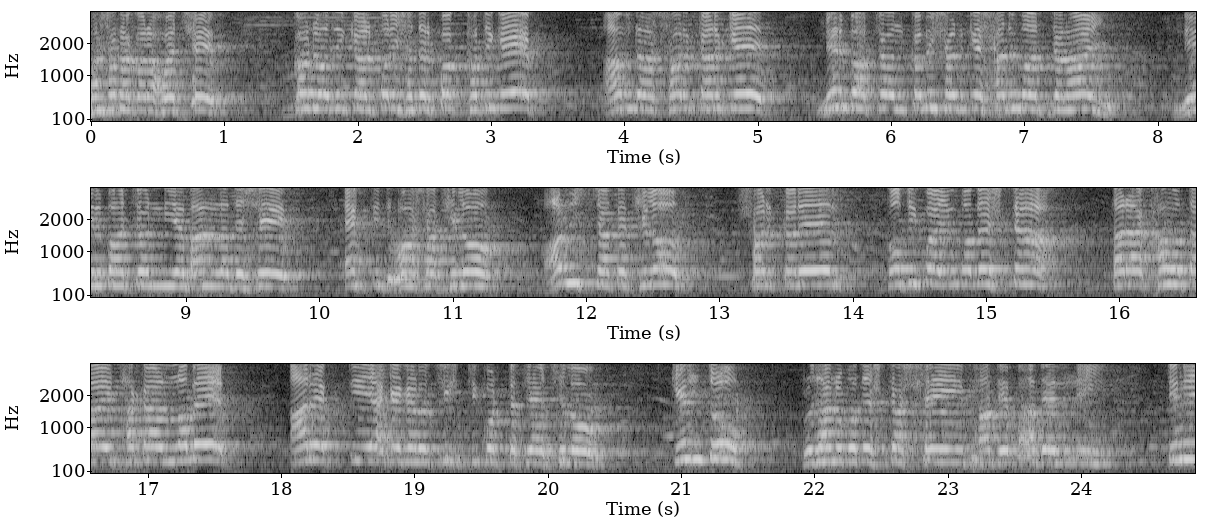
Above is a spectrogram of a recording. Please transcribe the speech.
ঘোষণা করা হয়েছে। গণ অধিকার পরিষদের পক্ষ থেকে আমরা সরকারকে, নির্বাচন কমিশনকে সাধুবাদ জানাই। নির্বাচন নিয়ে বাংলাদেশে একটি ধোঁয়াশা ছিল, অনিশ্চয়তা ছিল। সরকারের কতিপয় উপদেষ্টা তারা ক্ষমতায় থাকার লোভে আরেকটি এক এগারো সৃষ্টি করতে চেয়েছিল। কিন্তু প্রধান উপদেষ্টা সেই ফাঁদে পা দেননি। তিনি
